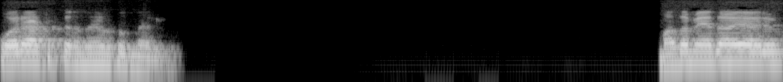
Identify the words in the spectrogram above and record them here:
പോരാട്ടത്തിന് നേതൃത്വം നൽകി. മതമേതായാലും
